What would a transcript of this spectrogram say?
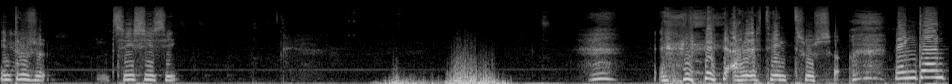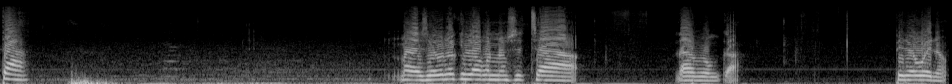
intruso. Sí, sí, sí. Alerta intruso. Me encanta. Vale, seguro que luego nos echa la bronca. Pero bueno.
